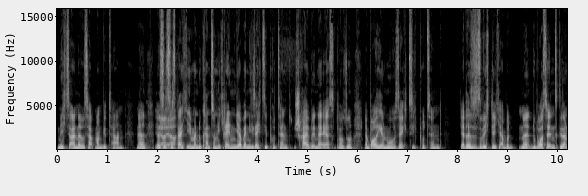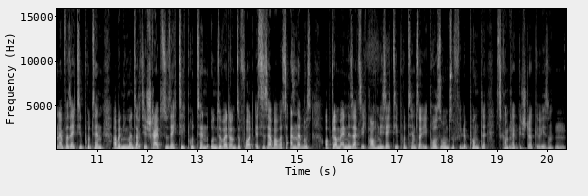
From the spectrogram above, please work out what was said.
Nichts anderes hat man getan. Ne? Das Ja, ist ja. das gleiche. Ich meine, du kannst doch nicht reden, ja, wenn ich 60% schreibe in der ersten Klausur, dann brauche ich ja nur 60%. Ja, das ist richtig, aber ne, du brauchst ja insgesamt einfach 60 Prozent. Aber niemand sagt dir, schreibst du 60 Prozent und so weiter und so fort. Es ist aber was anderes, ob du am Ende sagst, ich brauche nicht 60 Prozent, sondern ich brauche so und so viele Punkte. ist komplett Mhm. gestört gewesen.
